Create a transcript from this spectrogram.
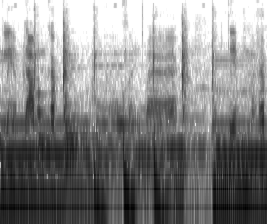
แกลบดำครับ ใส่มาเต็มๆนะครับ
